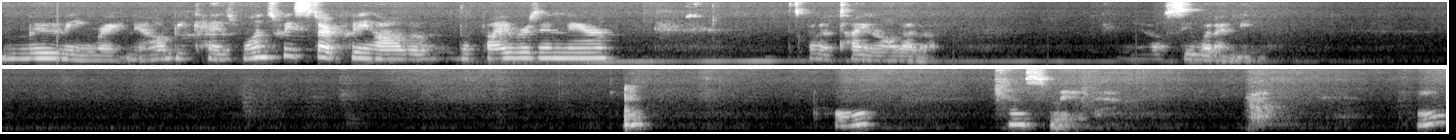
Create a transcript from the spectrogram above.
moving right now because once we start putting all the, the fibers in there, it's going to tighten all that up. You'll see what I mean. Pull and smooth. Okay.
